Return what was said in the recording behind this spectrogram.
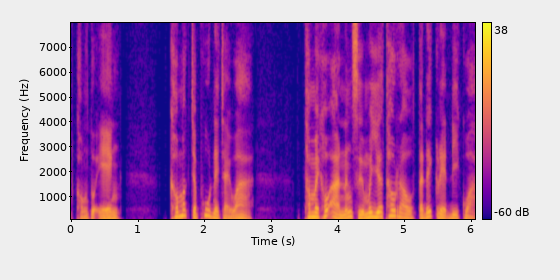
ดของตัวเอง เขามักจะพูดในใจว่าทำไมเขาอ่านหนังสือไม่เยอะเท่าเรา แต่ได้เกรดดีกว่า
